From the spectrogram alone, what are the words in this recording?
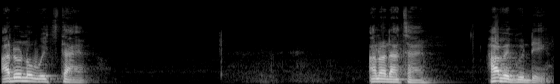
I don't know which time. Another time. Have a good day.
